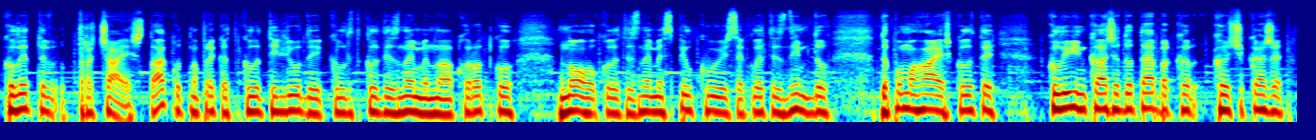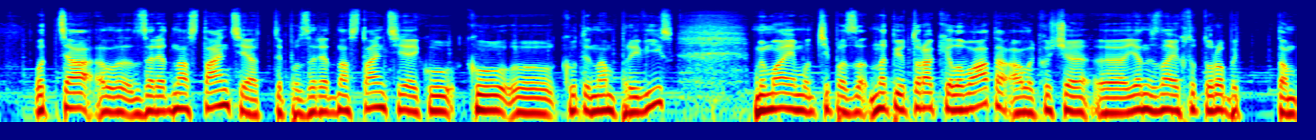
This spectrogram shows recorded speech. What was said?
коли ти втрачаєш. Так? От, наприклад, коли ти люди, коли, коли ти з ними на коротку ногу, коли ти з ними спілкуєшся, коли ти з ним допомагаєш, коли ти, коли він каже до тебе, кор- коротше каже, от ця е, зарядна станція, типу зарядна станція, яку, яку, е, яку ти нам привіз, ми маємо типу, на півтора кіловата, але коротше, е, я не знаю, хто то робить там,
